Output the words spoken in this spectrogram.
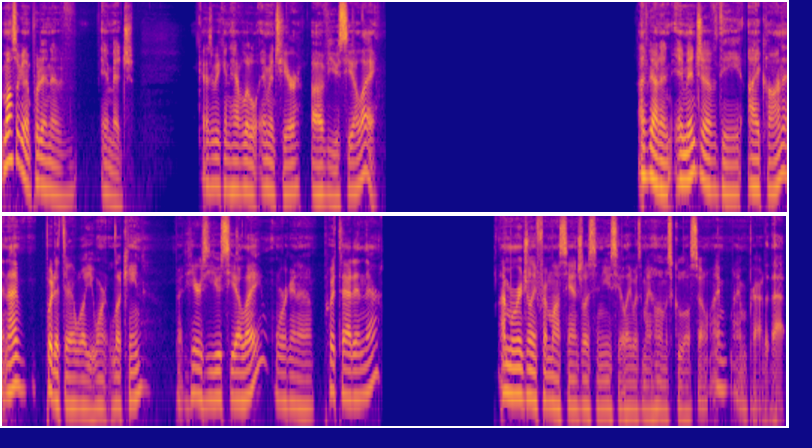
I'm also going to put in an image because we can have a little image here of UCLA. I've got an image of the icon and I've put it there while you weren't looking. But here's UCLA. We're going to put that in there. I'm originally from Los Angeles and UCLA was my home school, so I'm, I'm proud of that.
